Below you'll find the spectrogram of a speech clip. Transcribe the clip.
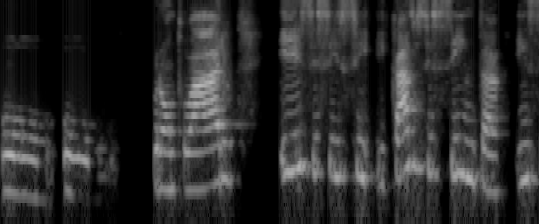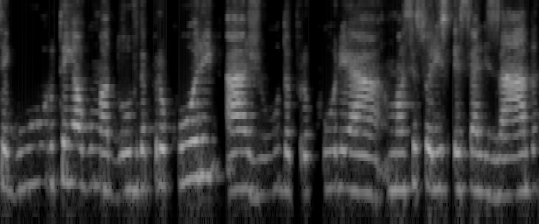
o, o prontuário e, se, se, se, e caso se sinta inseguro, tenha alguma dúvida, procure a ajuda, procure a, uma assessoria especializada,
